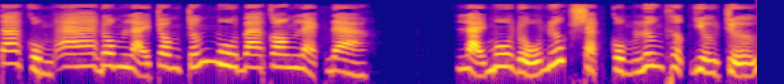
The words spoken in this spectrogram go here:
Ta cùng A Đông lại trong trấn mua ba con lạc đà. Lại mua đủ nước sạch cùng lương thực dự trữ.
